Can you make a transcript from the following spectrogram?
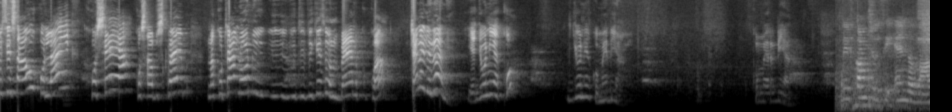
Msisahau kulike, kushare, kusubscribe na kuturn on notification bell kwa channel nani ya Junior ko Junior Comedian. Comedian. We've come to the end of our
